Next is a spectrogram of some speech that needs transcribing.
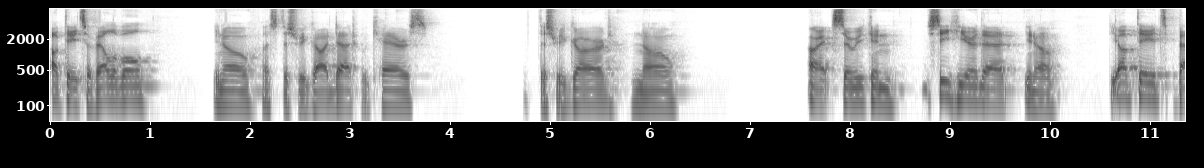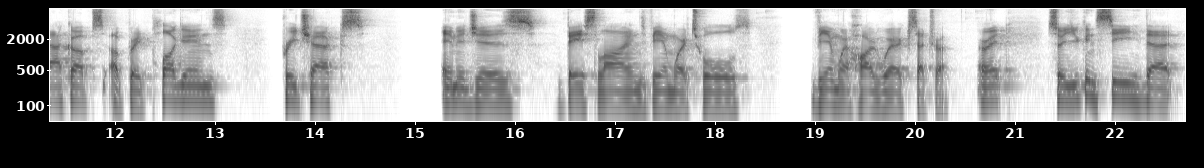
updates available. You know, let's disregard that. Who cares? Disregard. No. All right, so we can see here that, you know, the updates, backups, upgrade plugins, pre-checks, images, baselines, VMware tools, VMware hardware, etc. All right. So you can see that,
